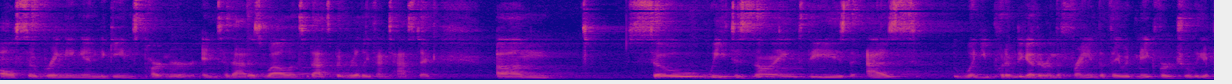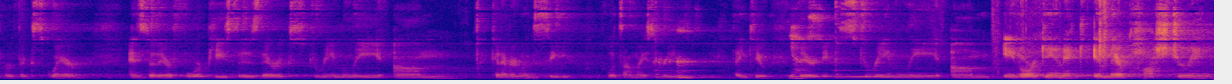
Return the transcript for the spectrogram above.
also bringing in Nagin's partner into that as well, and so that's been really fantastic. Um, so we designed these as when you put them together in the frame that they would make virtually a perfect square. And so there are four pieces. They're extremely. Um, can everyone see what's on my screen? Thank you. Yes. They're extremely um, inorganic in their posturing,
